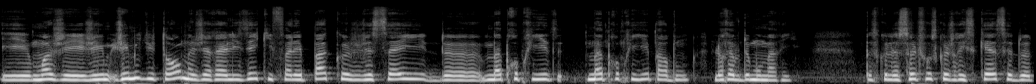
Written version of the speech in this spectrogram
Et moi, j'ai mis du temps, mais j'ai réalisé qu'il fallait pas que j'essaye de m'approprier, m'approprier, pardon, le rêve de mon mari. Parce que la seule chose que je risquais, c'est de,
